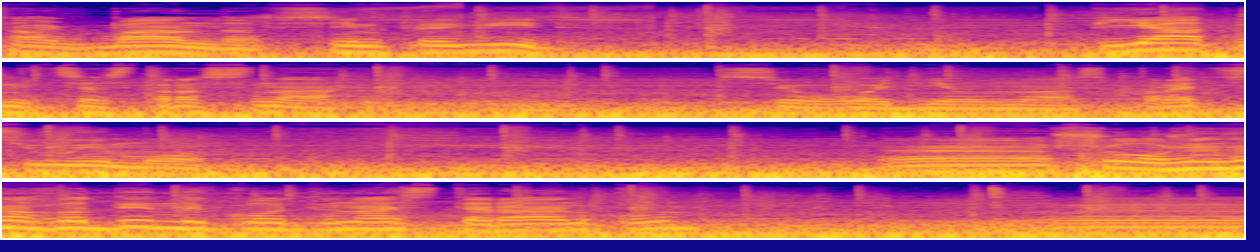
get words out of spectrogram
Так, банда, всім привіт. П'ятниця страсна. Сьогодні у нас працюємо. Е, Що, вже на годиннику 11 ранку. Е,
